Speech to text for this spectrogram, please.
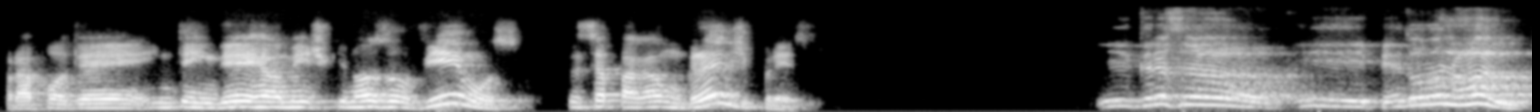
Para poder entender realmente o que nós ouvimos, precisa pagar um grande preço. 이 그래서 이 베드로는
